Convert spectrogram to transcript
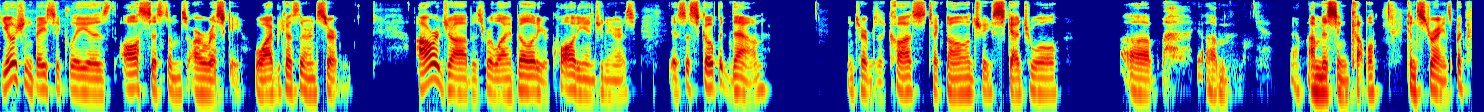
The ocean basically is all systems are risky. Why? Because they're uncertain. Our job as reliability or quality engineers is to scope it down in terms of cost, technology, schedule. Uh, um, I'm missing a couple constraints, but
